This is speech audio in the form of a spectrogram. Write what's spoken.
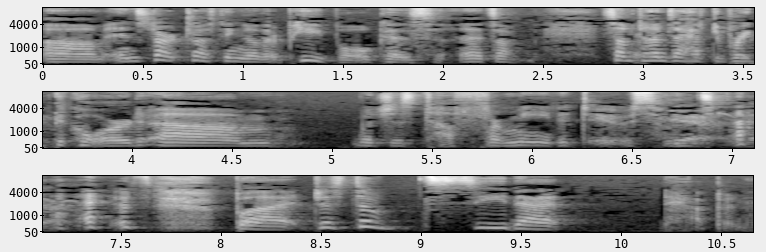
um, and start trusting other people because that's a sometimes i have to break the cord um, which is tough for me to do sometimes yeah. but just to see that happen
